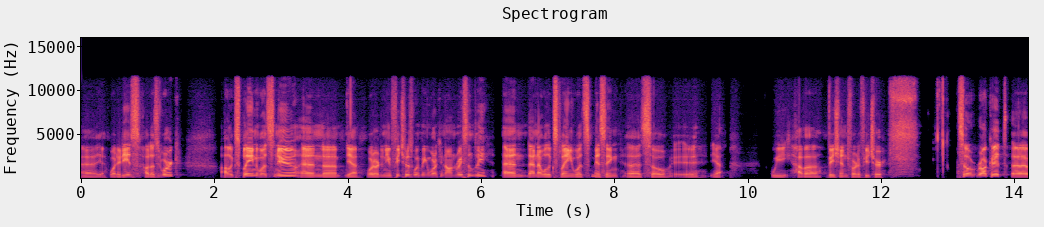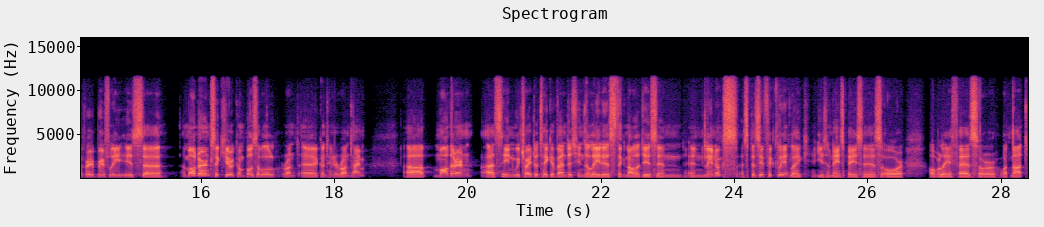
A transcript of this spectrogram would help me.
uh, yeah, what it is, how does it work. I'll explain what's new and uh, yeah, what are the new features we've been working on recently, and then I will explain what's missing. Uh, so uh, yeah, we have a vision for the future. So Rocket, uh, very briefly, is uh, a modern, secure, composable run, uh, container runtime. modern, as in we try to take advantage in the latest technologies in, in Linux specifically, like user namespaces or OverlayFS or whatnot.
